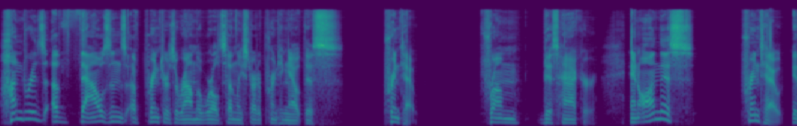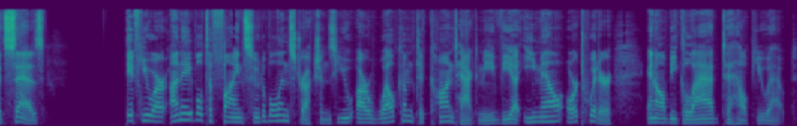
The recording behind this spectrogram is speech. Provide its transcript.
hundreds of thousands of printers around the world suddenly started printing out this printout from this hacker. And on this printout, it says, if you are unable to find suitable instructions, you are welcome to contact me via email or Twitter and I'll be glad to help you out.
